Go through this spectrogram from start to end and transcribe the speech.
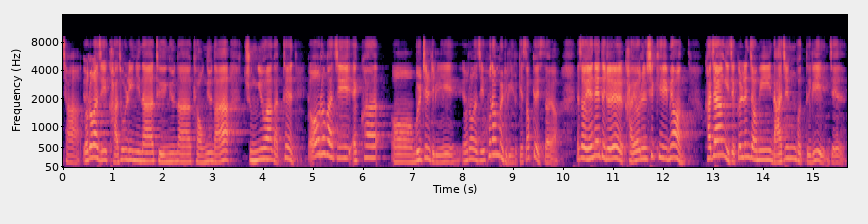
자, 여러 가지 가솔린이나 등유나 경유나 중유와 같은 여러 가지 액화 어, 물질들이 여러 가지 혼합물들이 이렇게 섞여 있어요. 그래서 얘네들을 가열을 시키면 가장 이제 끓는 점이 낮은 것들이 이제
